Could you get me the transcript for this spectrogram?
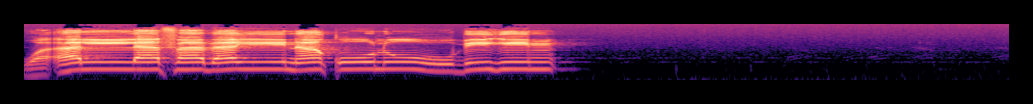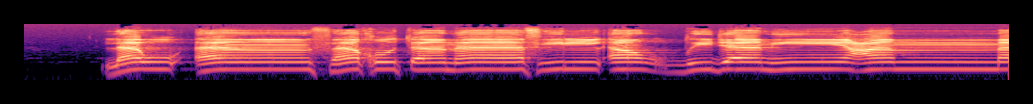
والف بين قلوبهم لو انفقت ما في الأرض جميعا ما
